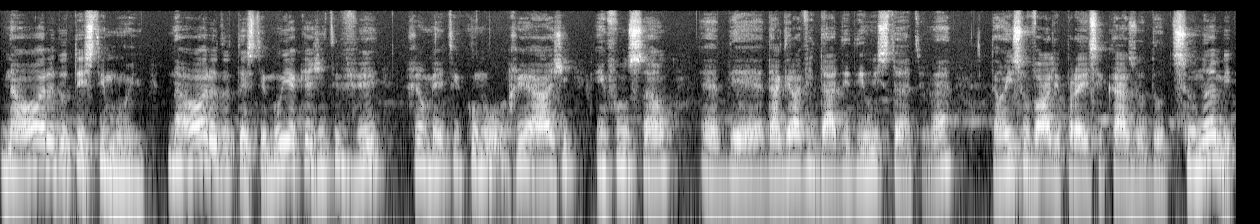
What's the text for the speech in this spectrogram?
na hora do testemunho. Na hora do testemunho é que a gente vê realmente como reage em função é, de, da gravidade de um instante, né? Então isso vale para esse caso do tsunami,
